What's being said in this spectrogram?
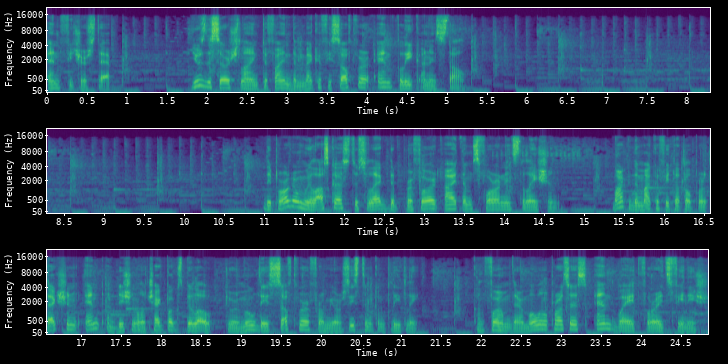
and Features tab. Use the search line to find the McAfee software and click on Install. The program will ask us to select the preferred items for an installation. Mark the McAfee Total Protection and additional checkbox below to remove this software from your system completely. Confirm the removal process and wait for its finish.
